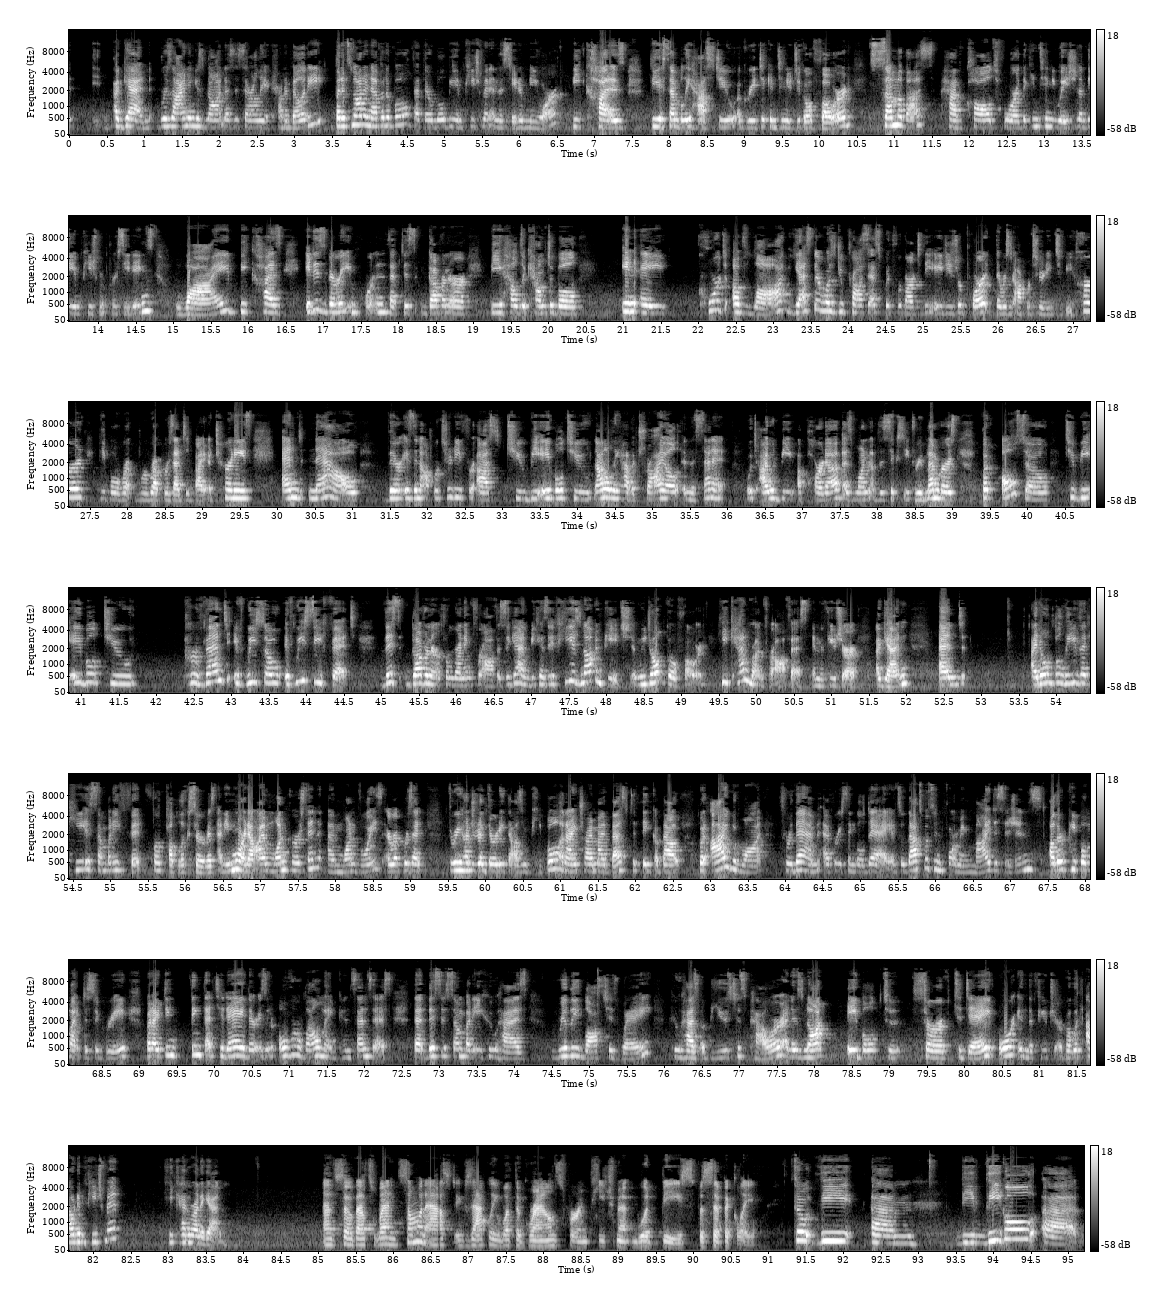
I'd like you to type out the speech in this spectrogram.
again, resigning is not necessarily accountability, but it's not inevitable that there will be impeachment in the state of New York because the assembly has to agree to continue to go forward. Some of us have called for the continuation of the impeachment proceedings. Why? Because it is very important that this governor be held accountable in a court of law, yes, there was due process with regard to the AG's report. There was an opportunity to be heard. People re- were represented by attorneys. And now there is an opportunity for us to be able to not only have a trial in the Senate, which I would be a part of as one of the 63 members, but also to be able to prevent if we so if we see fit this governor from running for office again because if he is not impeached and we don't go forward, he can run for office in the future again. And I don't believe that he is somebody fit for public service anymore. Now, I'm one person, I'm one voice. I represent 330,000 people, and I try my best to think about what I would want for them every single day. And so that's what's informing my decisions. Other people might disagree, but I think, think that today there is an overwhelming consensus that this is somebody who has really lost his way, who has abused his power and is not able to serve today or in the future. But without impeachment, he can run again. And so that's when someone asked exactly what the grounds for impeachment would be specifically. So the um, the legal uh,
